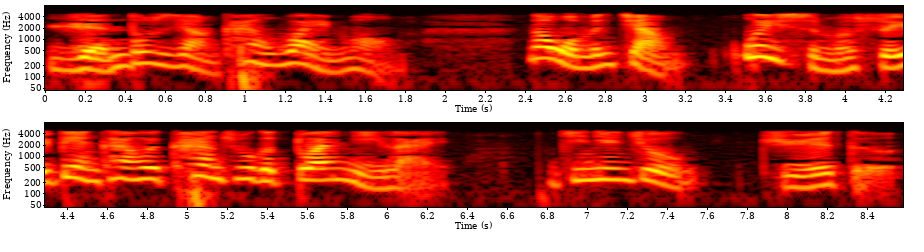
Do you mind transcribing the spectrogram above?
人都是这样看外貌嘛。那我们讲为什么随便看会看出个端倪来？今天就觉得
